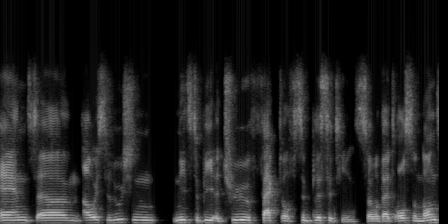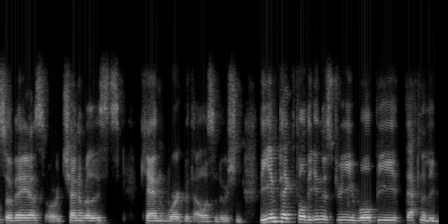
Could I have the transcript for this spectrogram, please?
and um, our solution needs to be a true fact of simplicity so that also non-surveyors or generalists can work with our solution. The impact for the industry will be definitely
